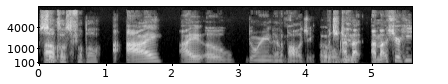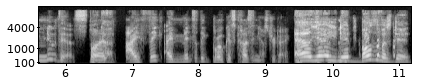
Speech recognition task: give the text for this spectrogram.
So Um, close to football. I I owe Dorian an apology. What'd you do? I'm not I'm not sure he knew this, Oh, but God. I think I mentally broke his cousin yesterday. Hell yeah, you did. Both of us did.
